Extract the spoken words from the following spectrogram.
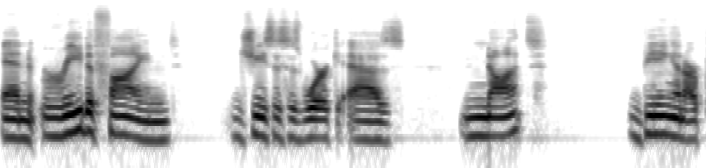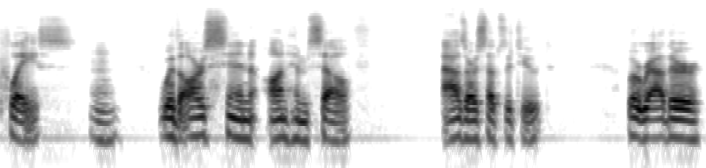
and redefined Jesus' work as not being in our place Mm. with our sin on himself as our substitute, but rather,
